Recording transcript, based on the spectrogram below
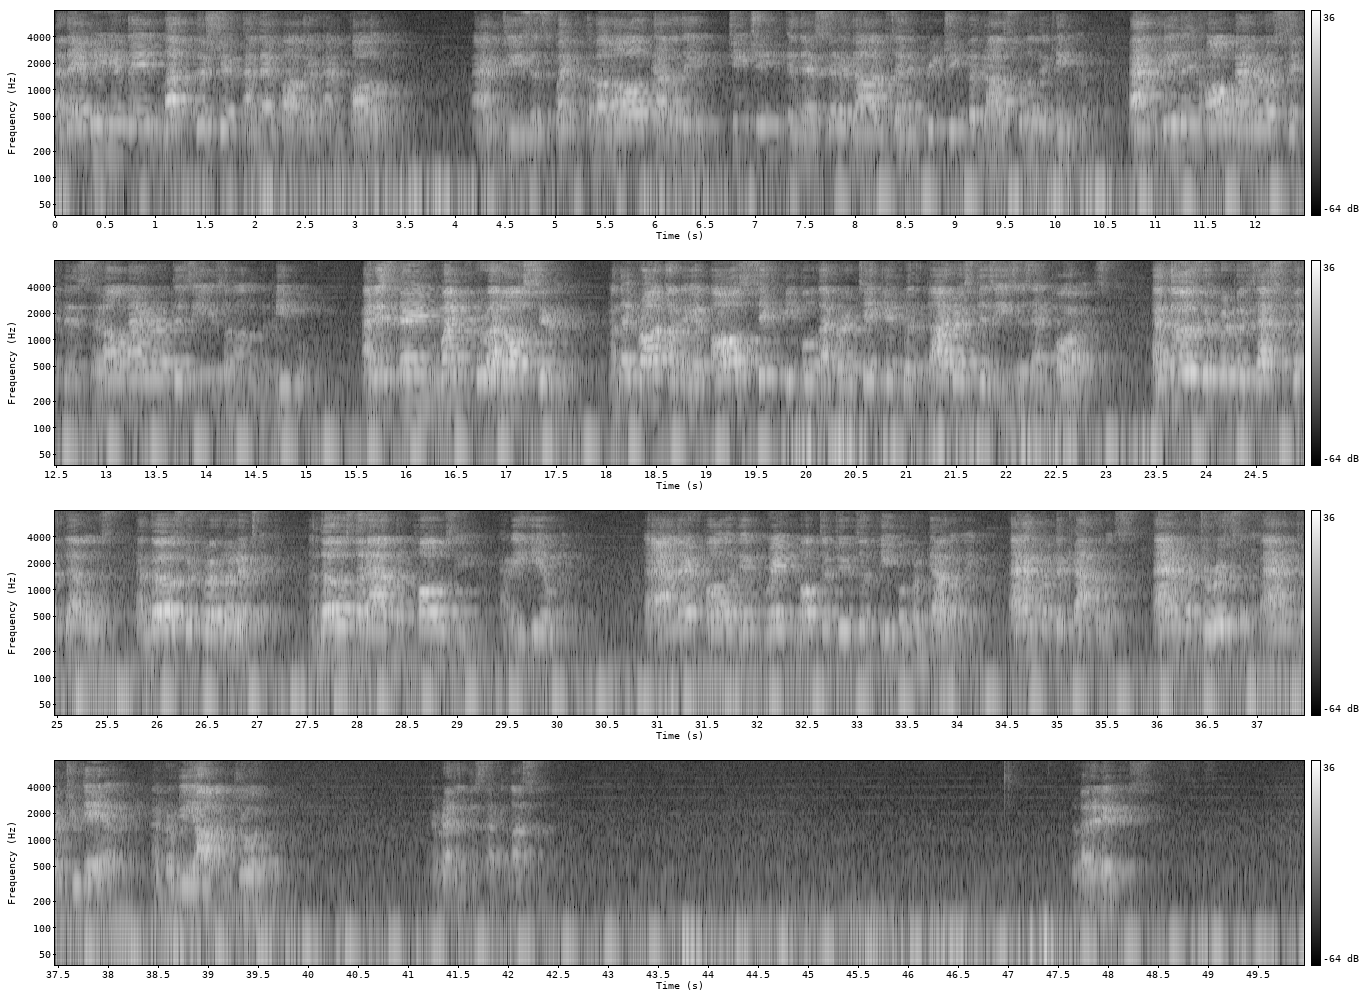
And they immediately left the ship and their father, and followed him. And Jesus went about all Galilee, teaching in their synagogues and preaching the gospel of the kingdom and healing all manner of sickness and all manner of disease among the people. And his fame went throughout all Syria. And they brought unto him all sick people that were taken with divers diseases and torments, and those which were possessed with devils, and those which were lunatic, and those that had the palsy, and he healed them. And there followed him great multitudes of people from Galilee, and from Decapolis, and from Jerusalem, and from Judea, and from beyond Jordan I read it the second lesson. The Benedictus.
